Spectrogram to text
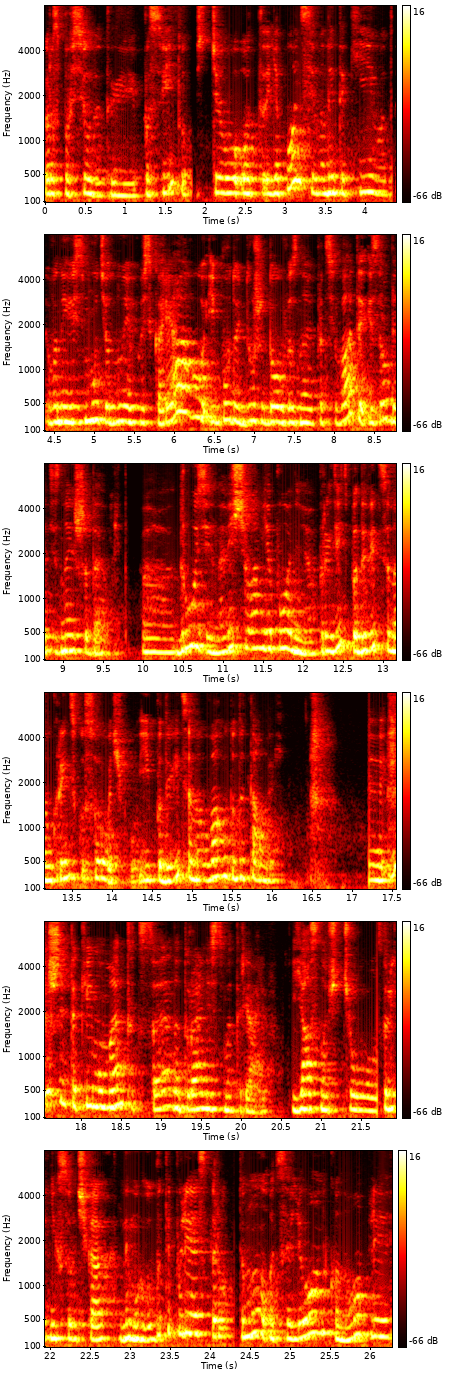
розповсюдити по світу. Що от японці вони такі, от вони візьмуть одну якусь карягу і будуть дуже довго з нею працювати і зроблять із неї шедевр. Е, Друзі, навіщо вам Японія? Прийдіть, подивіться на українську сорочку і подивіться на увагу до деталей. Е, Інший такий момент це натуральність матеріалів. Ясно, що в столітніх сорочках не могло бути поліестеру, тому оце льон, коноплі,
